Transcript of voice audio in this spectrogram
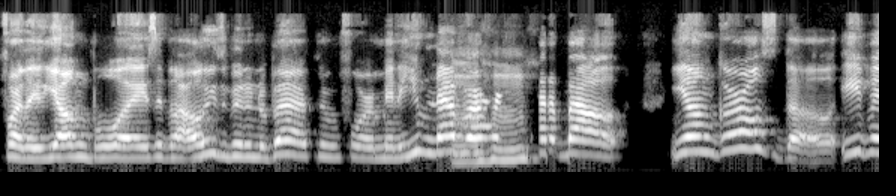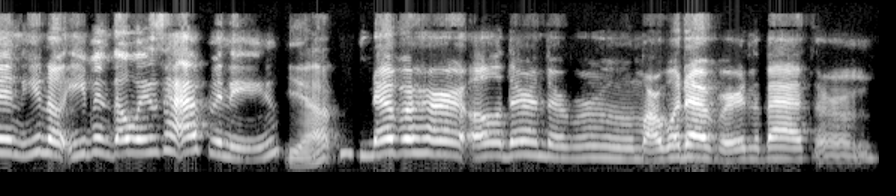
for the young boys, it's like, oh, he's been in the bathroom for a minute. You never mm-hmm. heard about young girls though. Even you know, even though it's happening, yep. Never heard. Oh, they're in their room or whatever in the bathroom.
